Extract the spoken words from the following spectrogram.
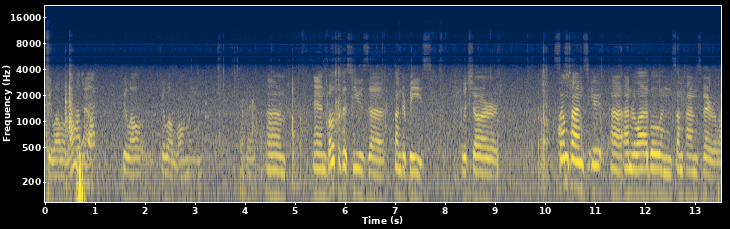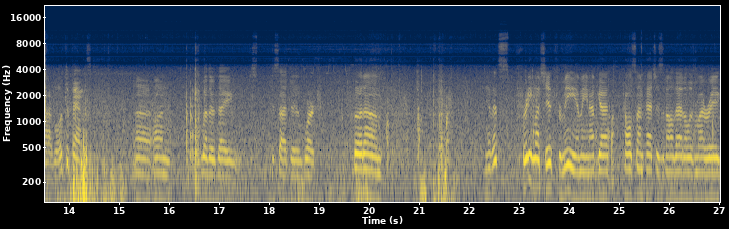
Feel all alone now. Feel all feel all lonely. And, there. um, and both of us use uh, Thunder Bs, which are sometimes uh, unreliable and sometimes very reliable. It depends uh, on whether they just decide to work. But um, yeah, that's pretty much it for me. I mean, I've got call sign patches and all that all over my rig.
